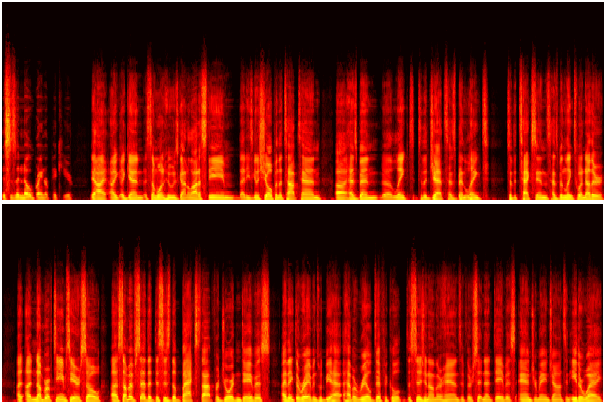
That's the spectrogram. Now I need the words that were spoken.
This is a no-brainer pick here. Yeah, I, I again, someone who's gotten a lot of steam that he's going to show up in the top ten uh, has been uh, linked to the Jets, has been linked to the Texans, has been linked to another a, a number of teams here. So uh, some have said that this is the backstop for Jordan Davis. I think the Ravens would be ha- have a real difficult decision on their hands if they're sitting at Davis and Jermaine Johnson. Either way,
